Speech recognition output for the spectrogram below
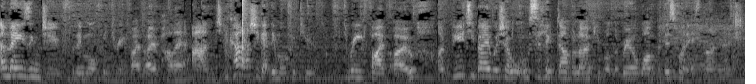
amazing dupe for the Morphe 350 palette and you can actually get the Morphe 350 on Beauty Bay which I will also link down below if you want the real one but this one is $9.99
